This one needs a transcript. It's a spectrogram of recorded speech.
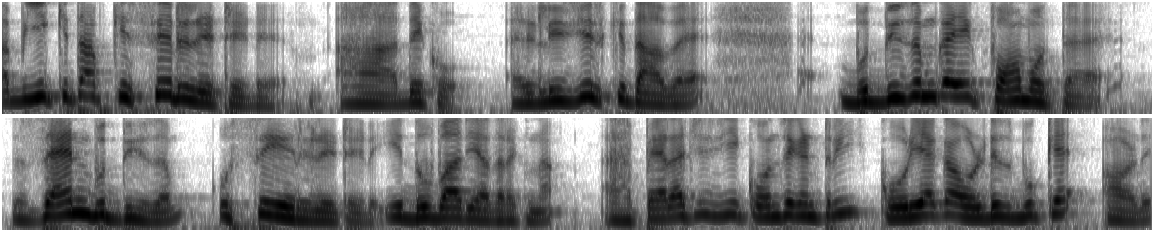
अब ये किताब किससे रिलेटेड है? हाँ देखो रिलीजियस किताब है। बुद्धिज़्म का एक फॉर्म होता है। जैन बुद्धिज़्म उससे ये रिलेटेड ये दो बात याद रखना। पहला चीज़ ये कौन सी कंट्री कोरिया का ओल्डेस्ट बुक है और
